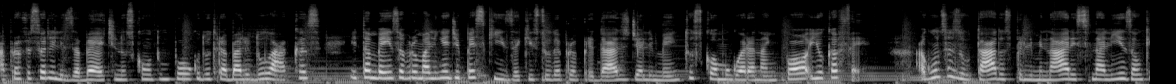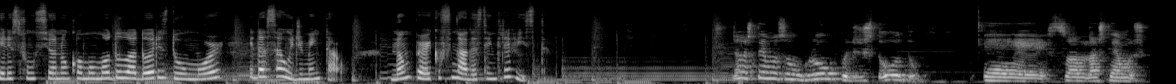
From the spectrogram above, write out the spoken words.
A professora Elizabeth nos conta um pouco do trabalho do Lacas e também sobre uma linha de pesquisa que estuda propriedades de alimentos como o guaraná em pó e o café. Alguns resultados preliminares sinalizam que eles funcionam como moduladores do humor e da saúde mental. Não perca o final desta entrevista. Nós temos um grupo de estudo, é, nós temos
